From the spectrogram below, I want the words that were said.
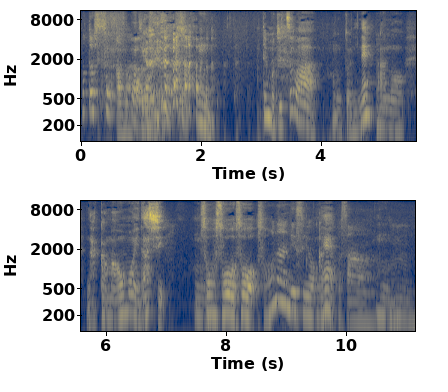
私そうかな。あ違う。うん、でも実は本当にね、うん。あの仲間思いだし、うん。そうそうそう。そうなんですよね。金子さん、うん。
